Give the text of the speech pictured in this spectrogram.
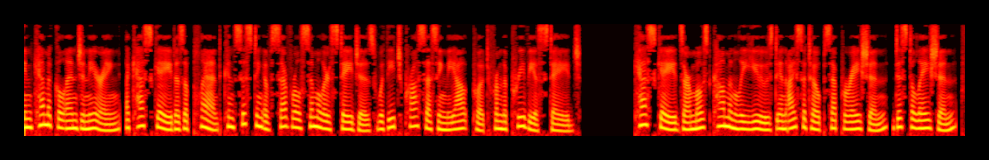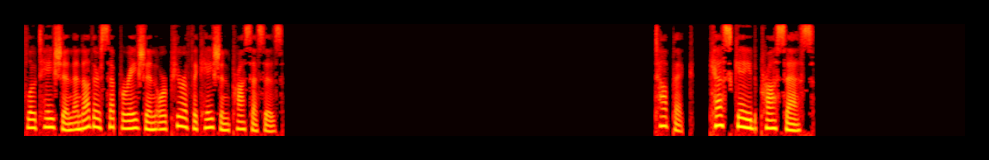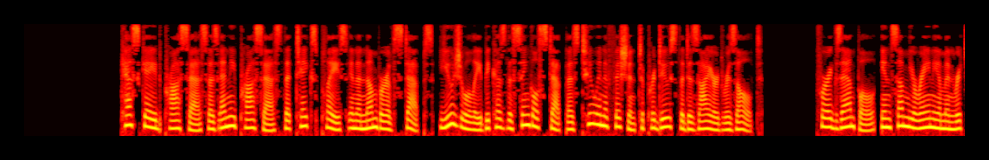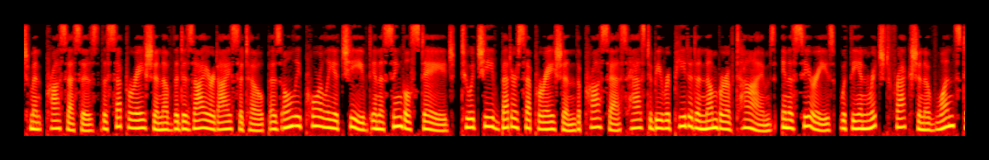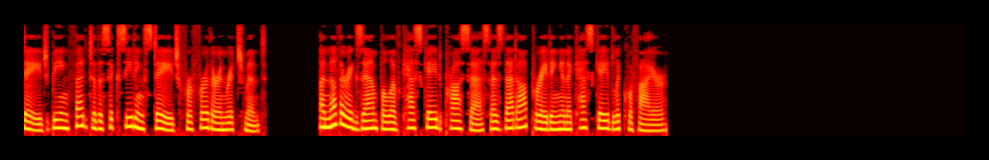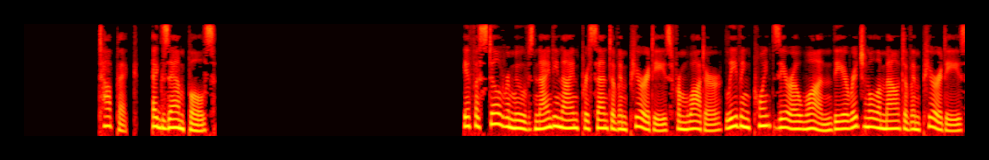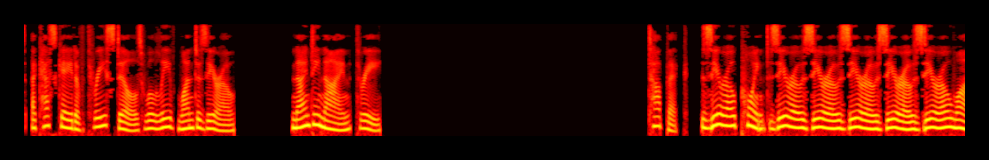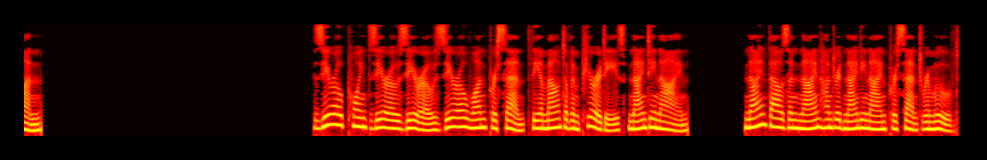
In chemical engineering, a cascade is a plant consisting of several similar stages with each processing the output from the previous stage. Cascades are most commonly used in isotope separation, distillation, flotation and other separation or purification processes. Cascade process Cascade process is any process that takes place in a number of steps, usually because the single step is too inefficient to produce the desired result. For example, in some uranium enrichment processes the separation of the desired isotope is only poorly achieved in a single stage. To achieve better separation the process has to be repeated a number of times, in a series, with the enriched fraction of one stage being fed to the succeeding stage for further enrichment. Another example of cascade process is that operating in a cascade liquefier. Topic: Examples. If a still removes 99% of impurities from water leaving 0.01 the original amount of impurities, a cascade of three stills will leave 1 to 0. 99 3. Topic 0.000001 0.0001% the amount of impurities 99 9999% removed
